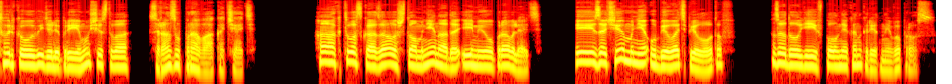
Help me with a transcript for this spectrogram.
Только увидели преимущество, сразу права качать. А кто сказал, что мне надо ими управлять? И зачем мне убивать пилотов? Задал ей вполне конкретный вопрос.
